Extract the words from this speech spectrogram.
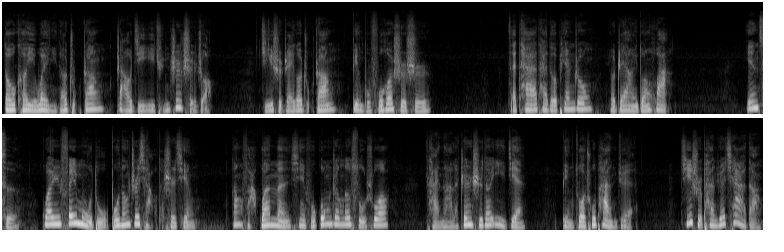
都可以为你的主张召集一群支持者，即使这个主张并不符合事实。在《泰阿泰德篇》中有这样一段话：因此，关于非目睹不能知晓的事情，当法官们信服公正的诉说，采纳了真实的意见，并作出判决，即使判决恰当，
